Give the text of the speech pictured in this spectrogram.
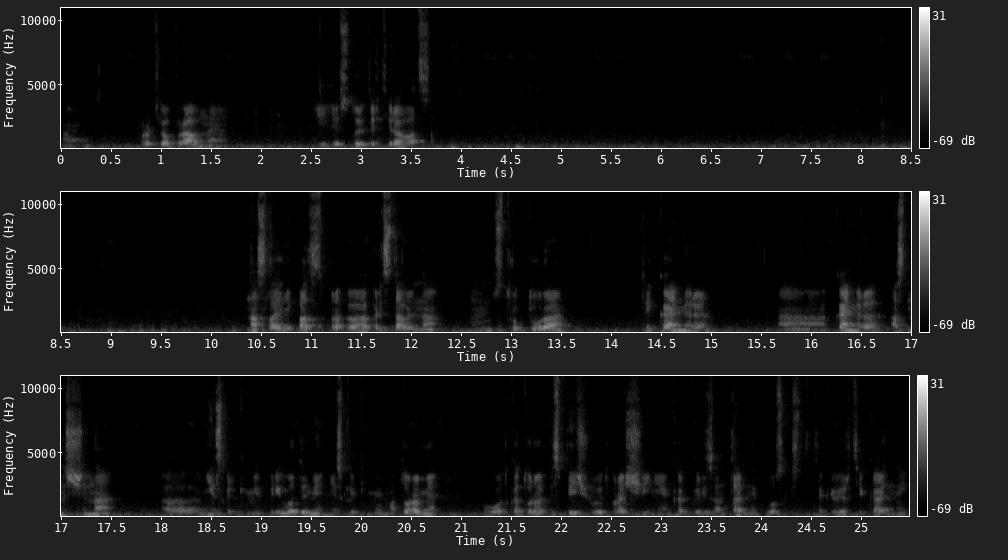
вот, противоправное или стоит ретироваться. На слайде э, представлена структура этой камеры. А, камера оснащена э, несколькими приводами, несколькими моторами, вот, которые обеспечивают вращение как горизонтальной плоскости, так и вертикальной.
